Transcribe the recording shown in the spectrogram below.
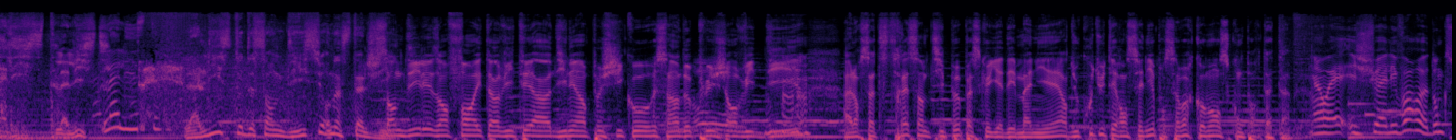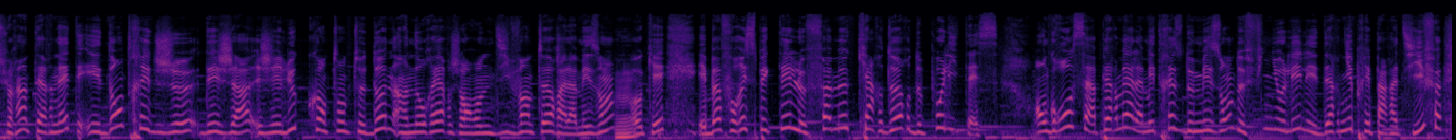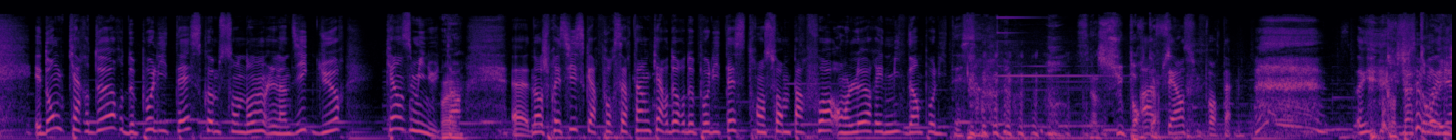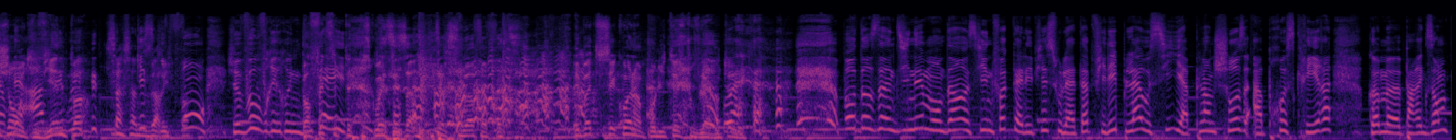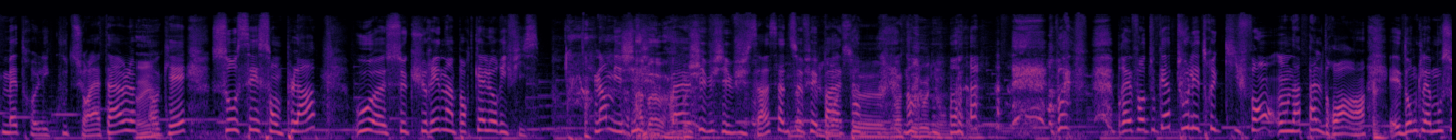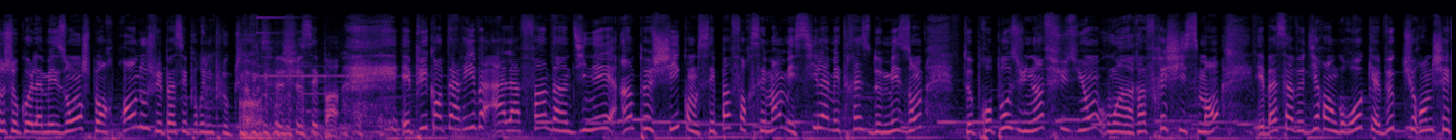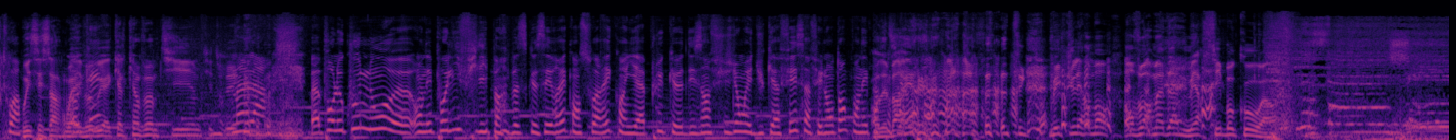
La liste. La liste. La liste. La liste de Sandy sur Nostalgie. Sandy, les enfants, est invité à un dîner un peu chicot. C'est un de plus, j'ai envie de dire. Alors ça te stresse un petit peu parce qu'il y a des manières. Du coup, tu t'es renseigné pour savoir comment on se comporte à table. Ah Ouais, et je suis allée voir euh, donc sur internet et d'entrée de jeu, déjà, j'ai lu que quand on te donne un horaire, genre on te dit 20 heures à la maison, Mhm. ok, et ben faut respecter le fameux quart d'heure de politesse. En gros, ça permet à la maîtresse de maison de fignoler les derniers préparatifs. Et donc, quart d'heure de politesse, comme son nom l'indique, dure 15 minutes. Ouais. hein. Euh, non, je précise car pour certains, le quart d'heure de politesse se transforme parfois en l'heure et demie d'impolitesse. C'est Ah, insupportable. c'est insupportable. Quand t'attends les gens qui ah, viennent oui. pas. Ça, ça nous arrive pas. font Je veux ouvrir une Bah, en fait, c'est bouteille. peut-être parce que ouais, c'est ça. Et bah, tu sais quoi, l'impolitesse, t'ouvres la bouteille. Bon, dans un dîner mondain aussi, une fois que tu as les pieds sous la table, Philippe, là aussi, il y a plein de choses à proscrire, comme euh, par exemple mettre les coudes sur la table, Oui. ok, saucer son plat ou euh, se curer n'importe quel orifice. Non mais j'ai Ah bah, ah bah, bah, j'ai vu, ça, ça ne se fait pas l'oignon. Bref, bref, en tout cas, tous les trucs kiffants, on n'a pas le droit. hein. Et donc la mousse au chocolat maison, je peux en reprendre ou je vais passer pour une plouc Ah. Je sais pas. Et puis quand tu arrives à la fin d'un dîner un peu chic, on le sait pas forcément, mais si la maîtresse de maison te propose une infusion ou un rafraîchissement, et ben ça veut dire en gros qu'elle veut que tu rentres chez toi. Oui, c'est ça. Ouais, oui, Quelqu'un veut un petit, un petit truc Voilà. Bah pour le coup, nous, euh, on est poli, Philippe, hein, parce que c'est vrai qu'en soirée, quand il n'y a plus que des infusions et du café, ça fait longtemps qu'on est On parti. est barré. Mais clairement, au revoir madame, merci beaucoup. hein.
